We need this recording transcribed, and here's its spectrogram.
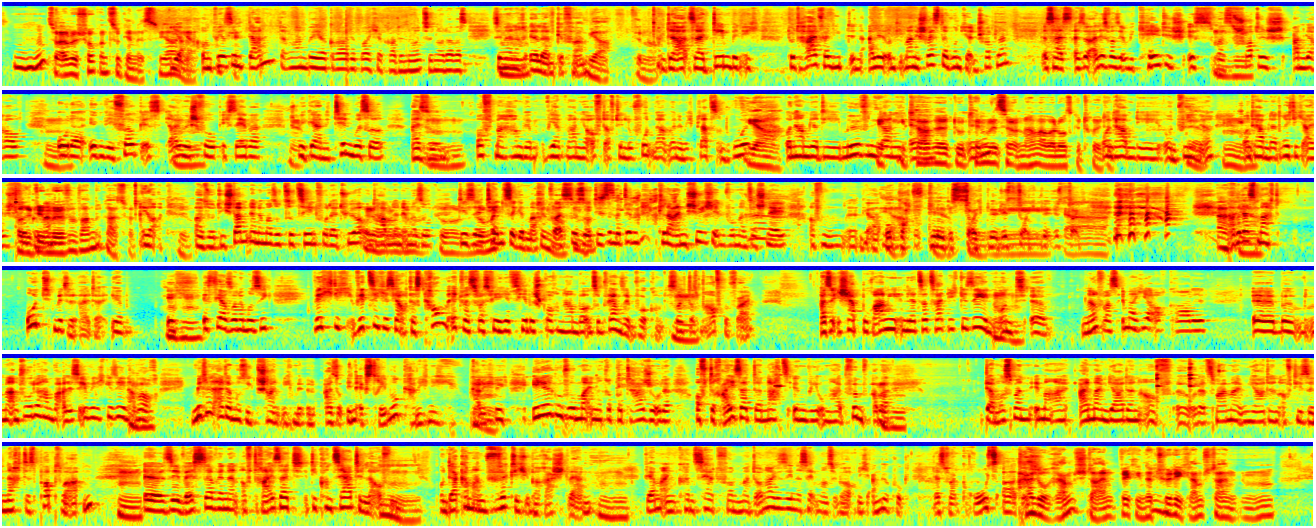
Zu Irish Folk und zu Guinness. Ja, Ja, ja. und wir sind dann, da waren wir ja gerade, war ich ja gerade 19 oder was, sind wir nach Irland gefahren. Mhm. Ja, genau. Und da, seitdem bin ich total verliebt in alle. Und die, meine Schwester wohnt ja in Schottland. Das heißt, also alles, was irgendwie keltisch ist, was Mhm. schottisch angehaucht oder irgendwie Folk ist, Irish Mhm. Folk. Ich selber spiele gerne Tin Whistle. Also Mhm. oft mal haben wir, wir waren ja oft auf den Lofoten, da haben wir nämlich Platz und Ruhe. Ja. Und haben ja die Möwen dann. Gitarre, äh, du Tin Whistle und dann haben wir aber losgetrötet. und haben die, und Wien, ne? Und haben dann richtig Irish also Folk die gemacht. Möwen waren begeistert. Ja, also die standen dann immer so zu zehn vor der Tür und Ja, haben dann immer so so- diese so mit- Tänze gemacht, genau, weißt du, so genau. diese mit den kleinen Schüchen, wo man so schnell auf dem, äh, ja, oh Ja. Gott, blödes Zeug, blödes Zeug, blödes Zeug. Aber das macht, und Mittelalter, ihr, ich, Mhm. ist ja so eine Musik, wichtig, witzig ist ja auch, dass kaum etwas, was wir jetzt hier besprochen haben, bei uns im Fernsehen vorkommt. Ist euch Mhm. das mal aufgefallen? Also ich habe Burani in letzter Zeit nicht gesehen Mhm. und äh, ne, was immer hier auch gerade äh, benannt wurde, haben wir alles irgendwie nicht gesehen. Aber Mhm. auch Mittelaltermusik scheint nicht mit, also in Extremo kann ich nicht, kann Mhm. ich nicht. Irgendwo mal in eine Reportage oder auf Dreisat dann nachts irgendwie um halb fünf. Aber Mhm. Da muss man immer einmal im Jahr dann auf äh, oder zweimal im Jahr dann auf diese Nacht des Pops warten. Hm. Äh, Silvester, wenn dann auf Dreisat die Konzerte laufen. Hm. Und da kann man wirklich überrascht werden. Wir haben ein Konzert von Madonna gesehen, das hätten wir uns überhaupt nicht angeguckt. Das war großartig. Hallo, Rammstein, wirklich, natürlich, Rammstein, mhm.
